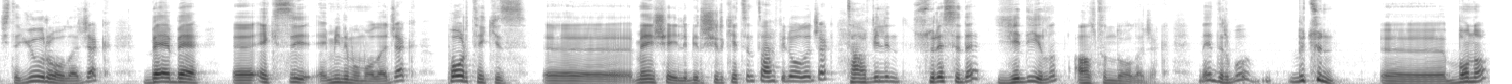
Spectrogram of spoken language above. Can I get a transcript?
İşte euro olacak. BB e, eksi minimum olacak. Portekiz e, menşeili bir şirketin tahvili olacak. Tahvilin süresi de 7 yılın altında olacak. Nedir bu? Bütün e, bono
